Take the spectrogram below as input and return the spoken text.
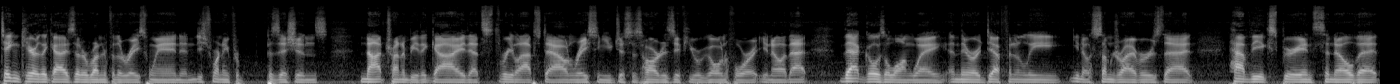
taking care of the guys that are running for the race win and just running for positions, not trying to be the guy that's three laps down racing you just as hard as if you were going for it. You know that that goes a long way, and there are definitely you know some drivers that have the experience to know that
